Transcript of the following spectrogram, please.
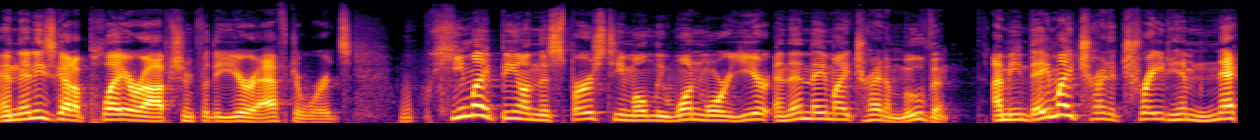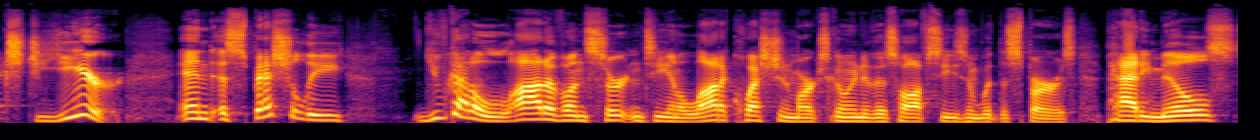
and then he's got a player option for the year afterwards. He might be on this Spurs team only one more year, and then they might try to move him. I mean, they might try to trade him next year. And especially you've got a lot of uncertainty and a lot of question marks going into this offseason with the Spurs. Patty Mills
